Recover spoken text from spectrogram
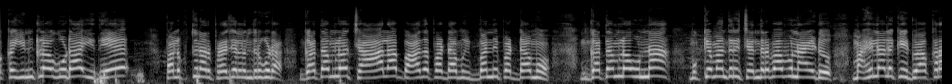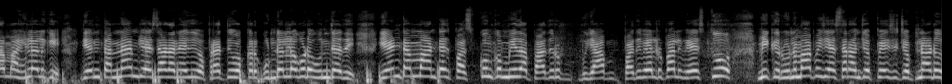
ఒక్క ఇంట్లో కూడా ఇదే పలుకుతున్నారు ప్రజలందరూ కూడా. గతంలో చాలా బాధపడ్డాము ఇబ్బంది పడ్డాము. గతంలో ఉన్న ముఖ్యమంత్రి చంద్రబాబు నాయుడు మహిళలకి డ్వాక్రా మహిళలకి ఎంత అన్యాయం చేశాడనేది ప్రతి ఒక్కరి గుండెల్లో కూడా ఉంది అది. ఏంటమ్మా అంటే పసుపు కుంకుమ మీద పది పదివేల రూపాయలు వేస్తూ మీకు రుణమాఫీ చేస్తారని చెప్పేసి చెప్పినాడు.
